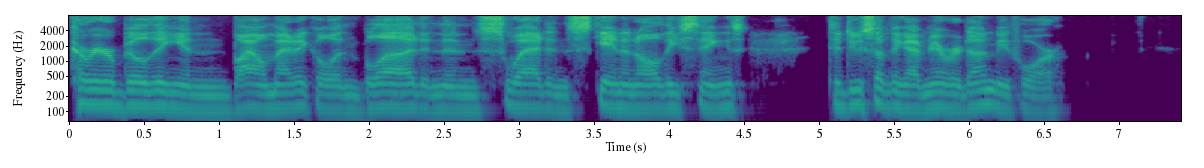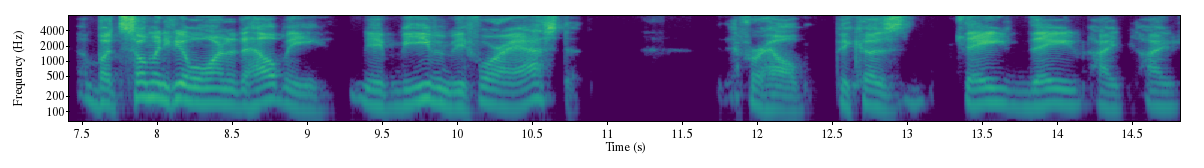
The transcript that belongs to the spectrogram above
career building in biomedical and blood and then sweat and skin and all these things to do something I've never done before? But so many people wanted to help me maybe even before I asked it for help because they they I I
